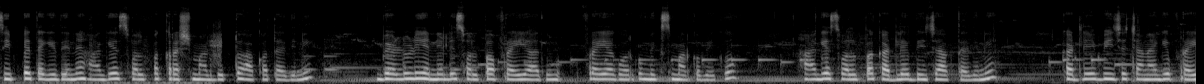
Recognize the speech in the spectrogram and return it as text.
ಸಿಪ್ಪೆ ತೆಗೆದೇನೆ ಹಾಗೆ ಸ್ವಲ್ಪ ಕ್ರಷ್ ಮಾಡಿಬಿಟ್ಟು ಹಾಕೋತಾ ಇದ್ದೀನಿ. ಬೆಳ್ಳುಳ್ಳಿ ಎಣ್ಣೆಯಲ್ಲಿ ಸ್ವಲ್ಪ ಫ್ರೈ ಆದ ಫ್ರೈ ಆಗೋವರೆಗೂ ಮಿಕ್ಸ್ ಮಾಡ್ಕೋಬೇಕು. ಹಾಗೆ ಸ್ವಲ್ಪ ಕಡಲೆ ಬೀಜ ಹಾಕ್ತಾಯಿದ್ದೀನಿ ಕಡಲೆ ಬೀಜ ಚೆನ್ನಾಗಿ ಫ್ರೈ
